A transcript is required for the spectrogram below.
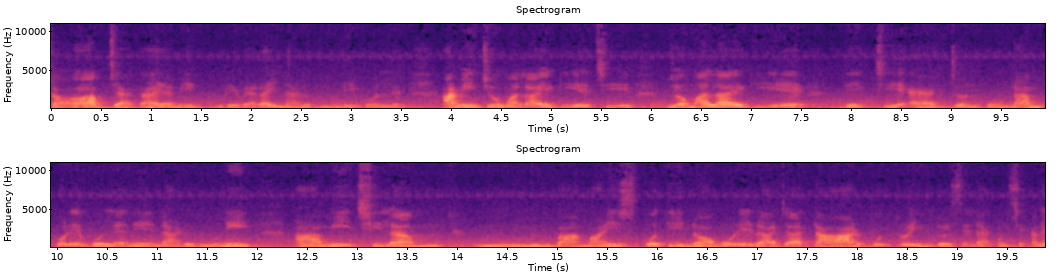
সব জায়গায় আমি ঘুরে বেড়াই, নারদমণি বললেন। আমি জমালয়ে গিয়েছি, জমালয়ে গিয়ে দেখছি একজন প্রণাম করে বললেন, এ নারদমুনি আমি ছিলাম বা মাহিষ্পতি নগরে রাজা, তার পুত্র ইন্দ্রসেন এখন সেখানে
